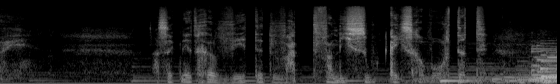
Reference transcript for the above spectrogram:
Ai. As ek net geweet het wat van die soetkeis geword het.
